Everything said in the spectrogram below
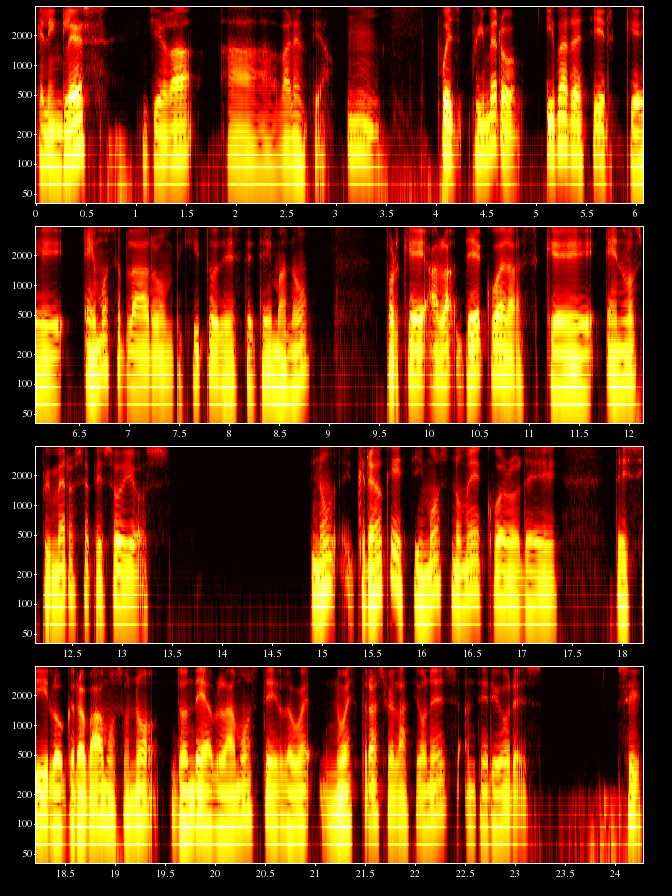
El inglés llega a Valencia. Mm, Pues primero, iba a decir que hemos hablado un poquito de este tema, ¿no? Porque te acuerdas que en los primeros episodios, no, creo que hicimos, no me acuerdo de, de si lo grabamos o no, donde hablamos de lo- nuestras relaciones anteriores, Sí,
